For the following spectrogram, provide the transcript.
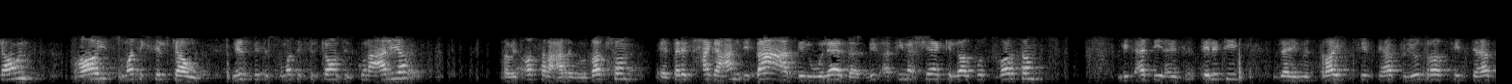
count high somatic cell count نسبة ال somatic cell count بتكون عالية. فبتأثر على ال reproduction ثالث حاجة عندي بعد الولادة بيبقى في مشاكل اللي هو ال post partum بتؤدي إلى infertility زي ال metritis في التهاب في ال uterus في التهاب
